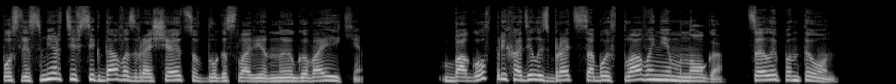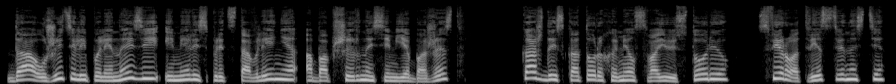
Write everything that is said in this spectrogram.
после смерти всегда возвращаются в благословенную Гаваики. Богов приходилось брать с собой в плавание много, целый пантеон. Да, у жителей Полинезии имелись представления об обширной семье божеств, каждый из которых имел свою историю, сферу ответственности,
